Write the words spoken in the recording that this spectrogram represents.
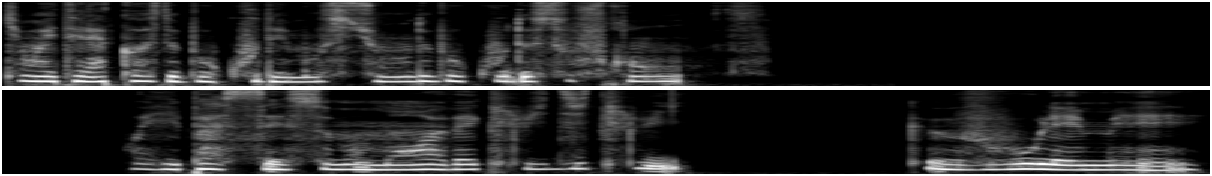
qui ont été la cause de beaucoup d'émotions, de beaucoup de souffrances. Voyez passer ce moment avec lui, dites-lui que vous l'aimez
